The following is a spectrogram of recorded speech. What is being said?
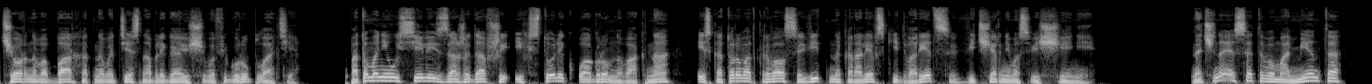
черного бархатного тесно облегающего фигуру платья. Потом они уселись за ожидавший их столик у огромного окна, из которого открывался вид на королевский дворец в вечернем освещении. Начиная с этого момента,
